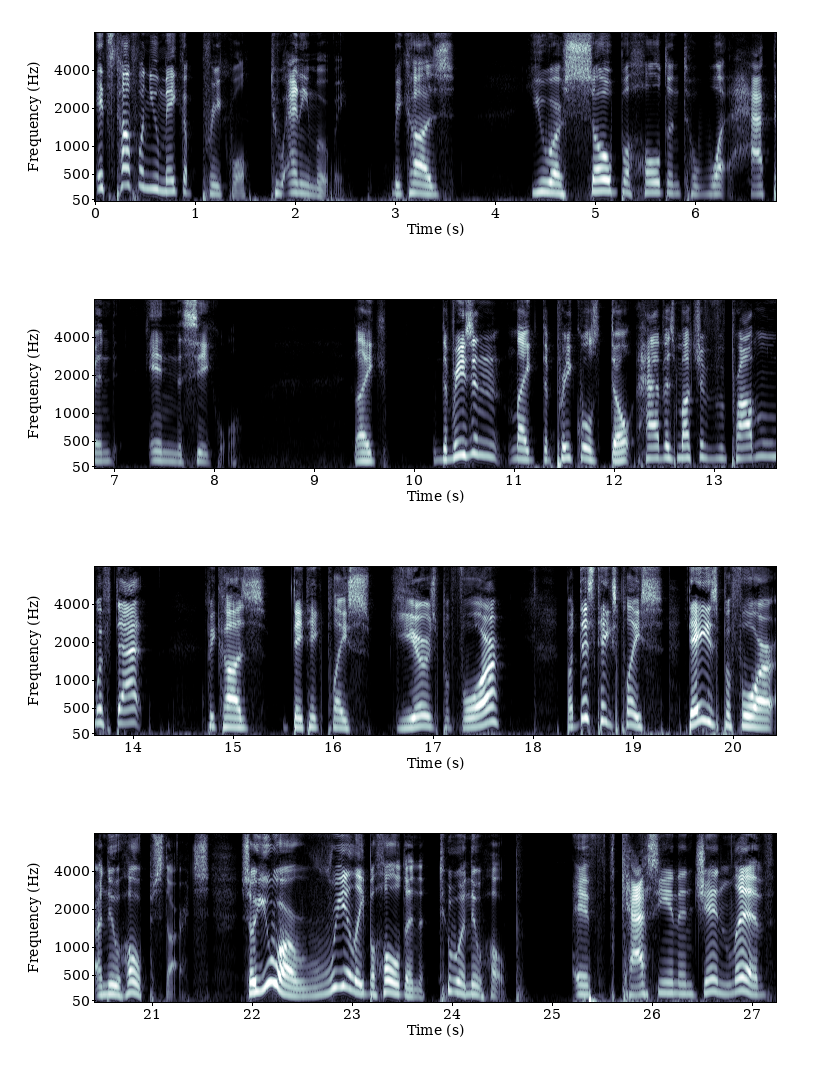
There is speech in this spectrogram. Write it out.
It's tough when you make a prequel to any movie because you are so beholden to what happened in the sequel. Like the reason like the prequels don't have as much of a problem with that because they take place years before, but this takes place days before A New Hope starts. So you are really beholden to A New Hope. If Cassian and Jyn live,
